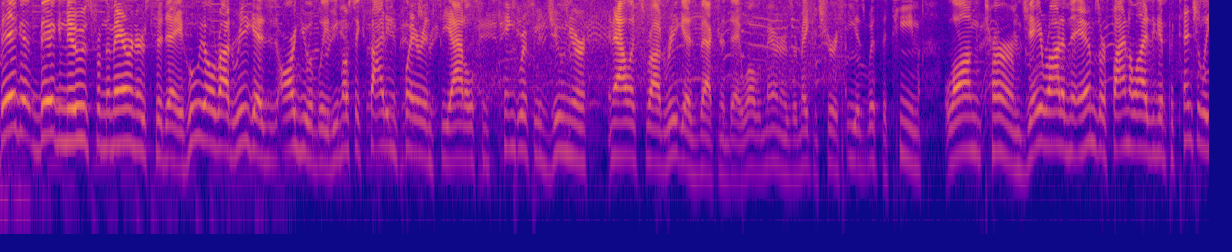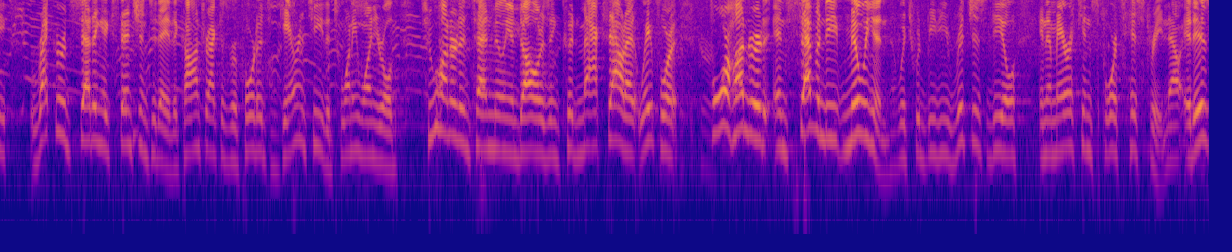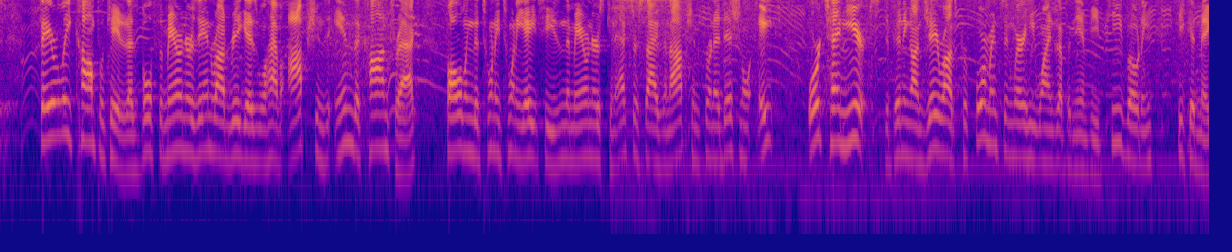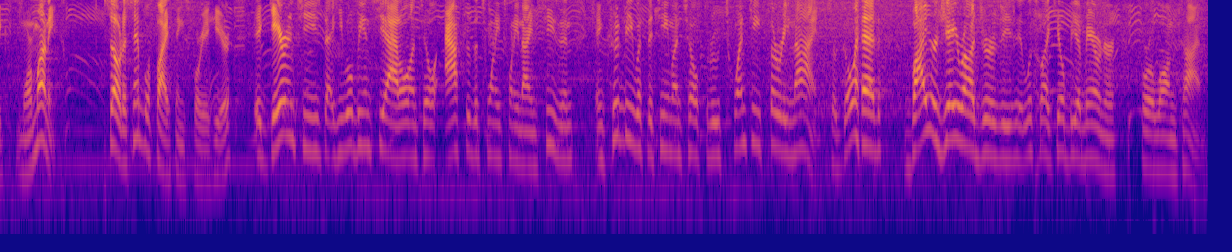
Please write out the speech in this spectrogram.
Big, big news from the Mariners today. Julio Rodriguez is arguably the most exciting player in Seattle since Ken Griffey Jr. and Alex Rodriguez back in the day. Well, the Mariners are making sure he is with the team long term. J Rod and the M's are finalizing a potentially record setting extension today. The contract is reported to guarantee the 21 year old $210 million and could max out at, wait for it, 470 million, which would be the richest deal in American sports history. Now, it is fairly complicated as both the Mariners and Rodriguez will have options in the contract. Following the 2028 season, the Mariners can exercise an option for an additional eight or 10 years. Depending on J Rod's performance and where he winds up in the MVP voting, he could make more money. So, to simplify things for you here, it guarantees that he will be in Seattle until after the 2029 season and could be with the team until through 2039. So, go ahead, buy your J Rod jerseys. It looks like he'll be a Mariner for a long time.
